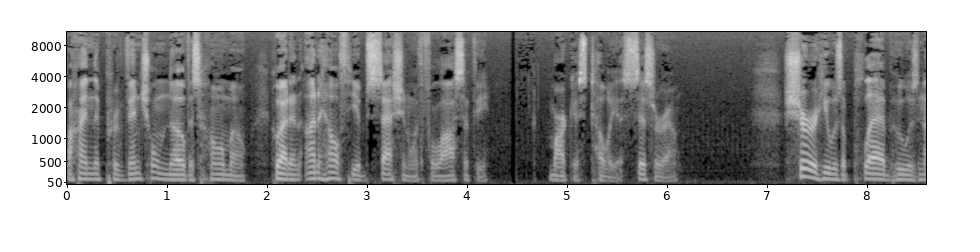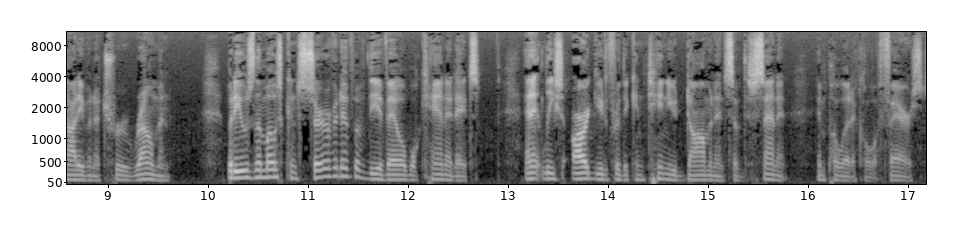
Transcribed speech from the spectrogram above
behind the provincial novus homo who had an unhealthy obsession with philosophy. Marcus Tullius Cicero. Sure, he was a pleb who was not even a true Roman, but he was the most conservative of the available candidates, and at least argued for the continued dominance of the Senate in political affairs.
